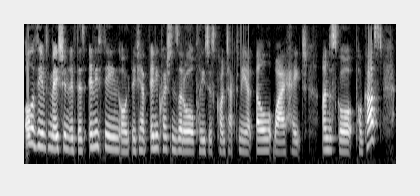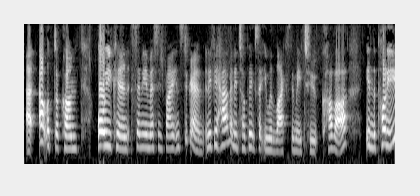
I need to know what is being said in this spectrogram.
all of the information. If there's anything or if you have any questions at all, please just contact me at lyh underscore podcast at outlook.com or you can send me a message via Instagram. And if you have any topics that you would like for me to cover in the potty,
